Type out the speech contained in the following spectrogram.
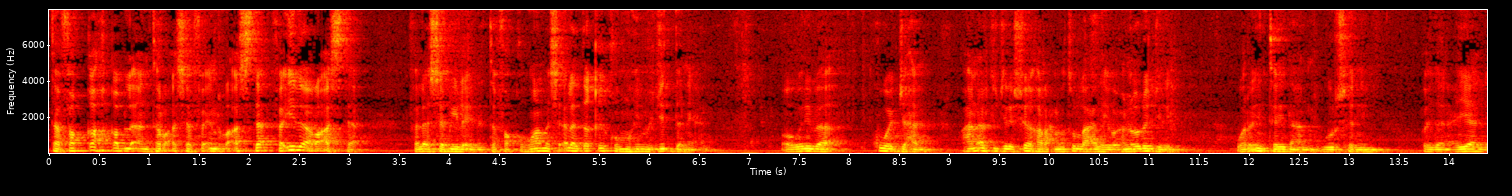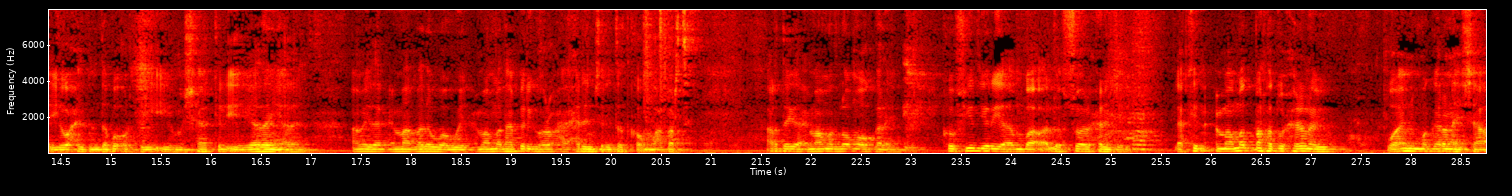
tafaqh qabla an tar'sa fain ra'sta faإida ra'sta falaa sabiila ila tafaqh waa masأla daqiiqo muhima jida yani oo weliba ku wajahan waxaan arki jiray sheekha raxmatullah caleyh waxaan ohan jiray war intaydaan guursanin oydaan ciyaal iyo waxaydan daba ordayay iyo mashaakil iyo yadan yadan ama ydaan cimaamado waaweyn. Cimaamadaha berigii hore waxaa xihan jiray dadka um waxbartay ardayga cimaamad looma ogolayn koofiyad yar baa la soo xihan jiray. Laakiin cimaamad mar hadduu xihanayo waa inuu ma garanaysaa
